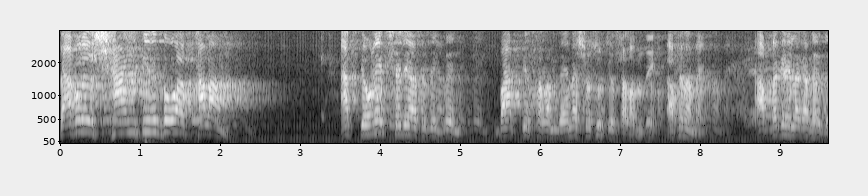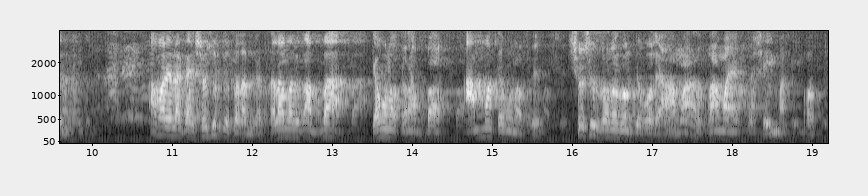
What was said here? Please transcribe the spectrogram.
তাহলে শান্তির দোয়া সালাম। আজকে অনেক ছেলে আছে, দেখবেন, বাপকে সালাম দেয় না, শ্বশুরকে সালাম দেয়। আছে না নাই? আপনাকে এলাকাতে হয়তো নেই। আমার এলাকায় শ্বশুরকে সালাম দেয়। সালাম আলাইকুম, আব্বা, কেমন আছেন আব্বা? আম্মা কেমন আছে? শ্বশুর জনগণকে বলে, আমার জামা একটা সেই মা ভদ্র।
